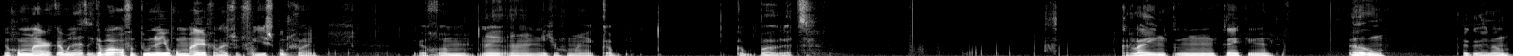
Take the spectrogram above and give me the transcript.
Jochem Meijer cabaret? Ik heb al af en toe naar Jochem Meijer geluisterd via Spotify. Jochem... Nee, uh, niet Jochem Meijer. Cab cabaret. Klein... Uh, kleintje... Oh. Oké dan.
